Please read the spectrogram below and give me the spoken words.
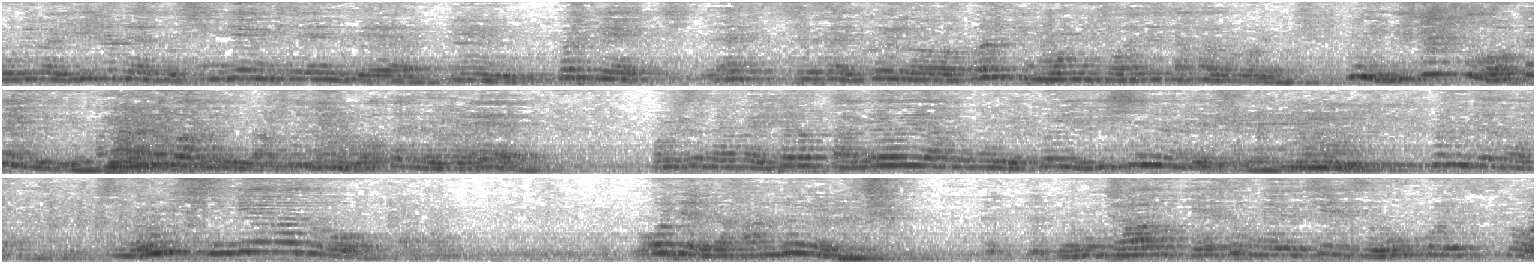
우리가 일을 해도 신경이 쓰이는데 음. 그렇게 에, 세상에 그거 그렇게 몸이 좋아졌다 하는 거는 근데 있을 수가 없다 이거지. 병원가도 나쁘지 못했는데 벌써 내가 혈압 당뇨약을 먹은 게 거의 20년 됐어요. 음. 그런데도 너무 신기해가지고 어제는 하루 종일 너무 좋아하고 계속 내가 집에서 웃고 있었고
